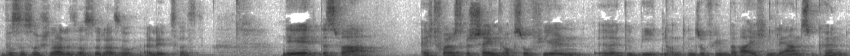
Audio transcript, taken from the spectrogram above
wusstest du schon alles, was du da so erlebt hast? Nee, das war echt voll das Geschenk, auf so vielen äh, Gebieten und in so vielen Bereichen lernen zu können.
